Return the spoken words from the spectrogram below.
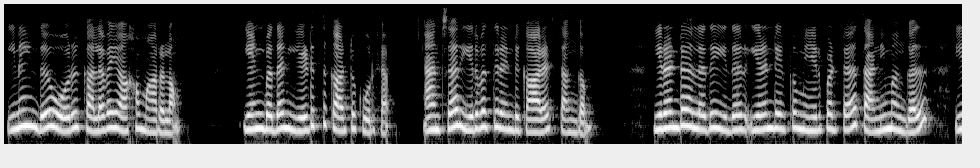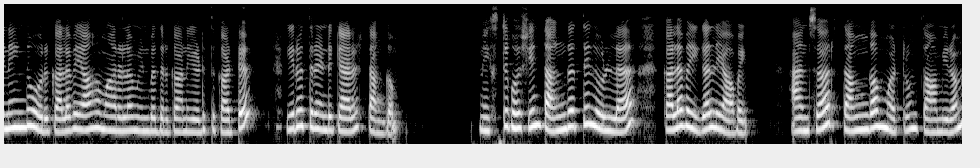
இணைந்து ஒரு கலவையாக மாறலாம் என்பதன் எடுத்துக்காட்டு கூறுக. ஆன்சர் இருபத்தி ரெண்டு காரட் தங்கம். இரண்டு அல்லது இதர் இரண்டிற்கும் மேற்பட்ட தனிமங்கள் இணைந்து ஒரு கலவையாக மாறலாம் என்பதற்கான எடுத்துக்காட்டு இருபத்தி ரெண்டு கேரட் தங்கம். நெக்ஸ்ட் கொஷின் தங்கத்தில் உள்ள கலவைகள் யாவை? ஆன்சர் தங்கம் மற்றும் தாமிரம்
